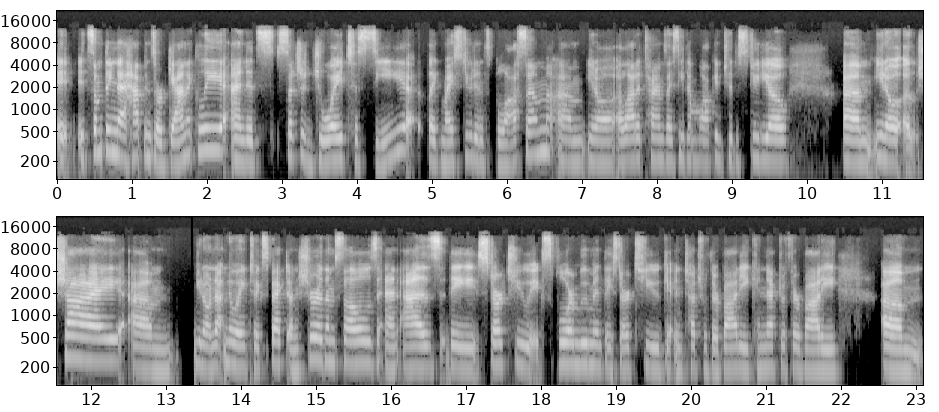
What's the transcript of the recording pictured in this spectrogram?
it, it's something that happens organically and it's such a joy to see like my students blossom. Um, you know a lot of times i see them walk into the studio um, you know uh, shy um, you know not knowing to expect unsure of themselves. And as they start to explore movement they start to get in touch with their body connect with their body um,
